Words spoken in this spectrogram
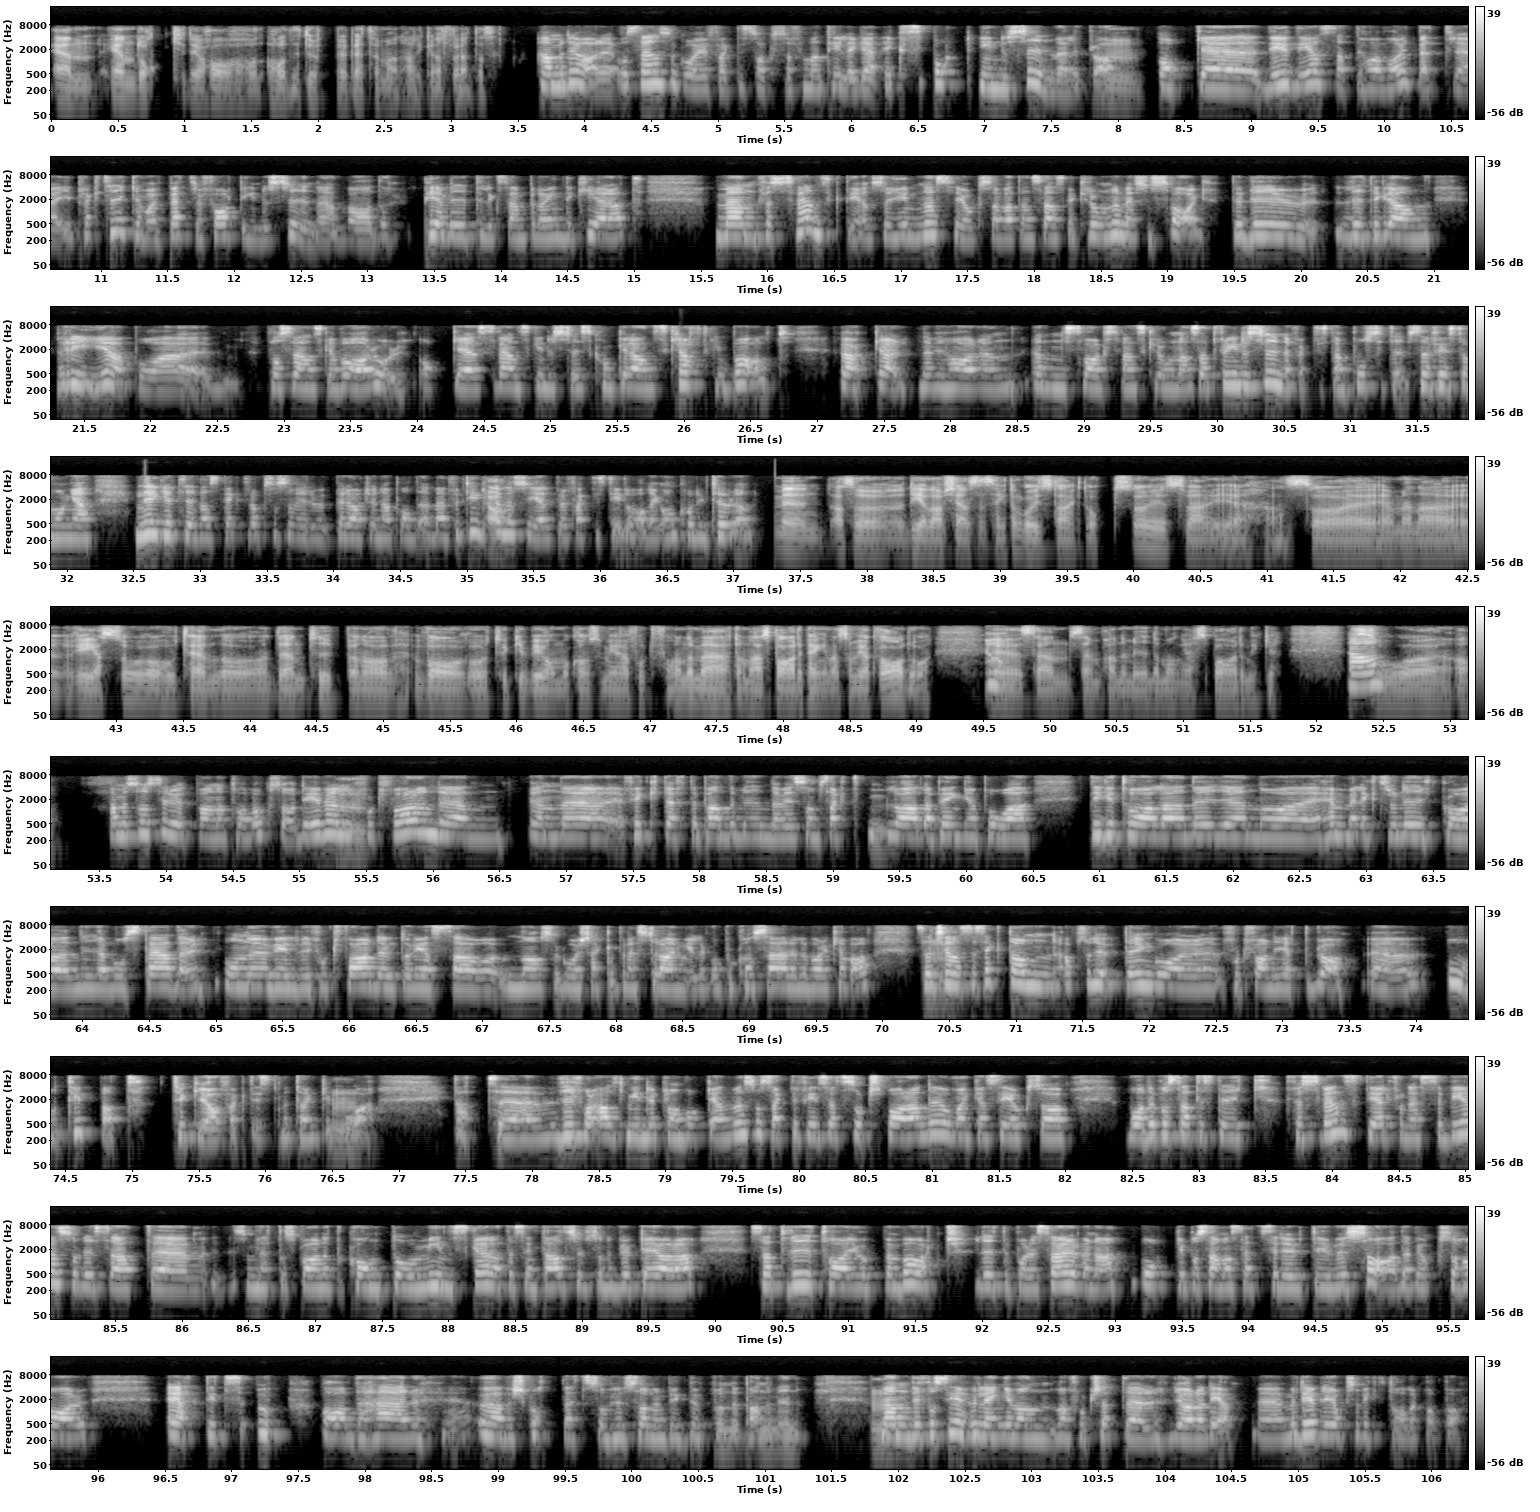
mm. ändå, det har hållit uppe bättre än man hade kunnat förvänta sig. Ja men det har det och sen så går ju faktiskt också, får man tillägga, exportindustrin väldigt bra. Mm. Och eh, det är ju dels att det har varit bättre, i praktiken varit bättre fart i industrin än vad PMI till exempel har indikerat. Men för svensk del så gynnas vi också av att den svenska kronan är så svag. Det blir ju lite grann rea på, eh, på svenska varor och eh, svensk industris konkurrenskraft globalt ökar när vi har en, en svag svensk krona. Så att för industrin är faktiskt den positiv. Sen finns det många negativa aspekter också som vi berört i den här podden. Men för tillfället ja. så hjälper det faktiskt till att hålla igång konjunkturen. Men alltså delar av tjänstesektorn går ju starkt också i Sverige. Alltså jag menar resor och hotell och den typen av varor tycker vi om att konsumera fortfarande med de här sparade pengarna som vi har kvar då. Ja. Eh, sen, sen pandemin där många sparade mycket. Ja. Så, ja. Ja men så ser det ut på annat håll också. Det är väl mm. fortfarande en, en eh, effekt efter pandemin där vi som sagt la alla pengar på digitala nöjen och hemelektronik och nya bostäder. Och nu vill vi fortfarande ut och resa och unna oss och gå och käka på restaurang eller gå på konsert eller vad det kan vara. Så mm. tjänstesektorn, absolut, den går fortfarande jättebra. Eh, otippat tycker jag faktiskt med tanke på mm att eh, vi får allt mindre i plånboken. Men som sagt, det finns ett stort sparande och man kan se också både på statistik för svensk del från SCB e som visar att eh, som nettosparandet på konto minskar, att det ser inte alls ut som det brukar göra. Så att vi tar ju uppenbart lite på reserverna och på samma sätt ser det ut i USA där vi också har ätits upp av det här eh, överskottet som hushållen byggde upp under pandemin. Mm. Men vi får se hur länge man, man fortsätter göra det. Men det blir också viktigt att hålla koll på.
